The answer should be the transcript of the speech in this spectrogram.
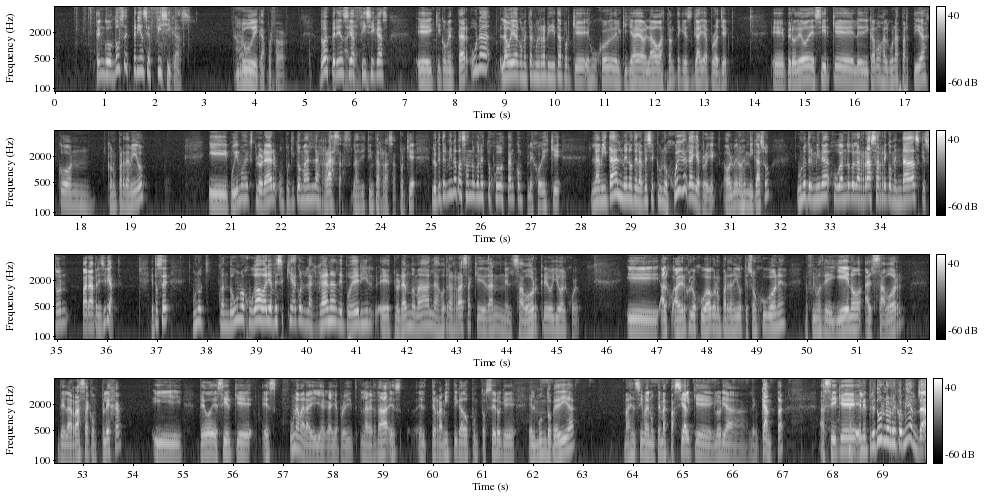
tengo dos experiencias físicas. Lúdicas, por favor. Dos experiencias Ah, físicas eh, que comentar. Una la voy a comentar muy rapidita porque es un juego del que ya he hablado bastante, que es Gaia Project. Eh, pero debo decir que le dedicamos algunas partidas con, con un par de amigos. Y pudimos explorar un poquito más las razas, las distintas razas. Porque lo que termina pasando con estos juegos tan complejos es que la mitad al menos de las veces que uno juega Gaia Project, o al menos en mi caso, uno termina jugando con las razas recomendadas que son para principiantes. Entonces, uno cuando uno ha jugado varias veces queda con las ganas de poder ir eh, explorando más las otras razas que dan el sabor, creo yo, al juego. Y al haberlo jugado con un par de amigos que son jugones, nos fuimos de lleno al sabor de la raza compleja. Y debo decir que es una maravilla Gaia Project. La verdad es el Terra Mística 2.0 que el mundo pedía. Más encima en un tema espacial que Gloria le encanta. Así que el entreturno recomienda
